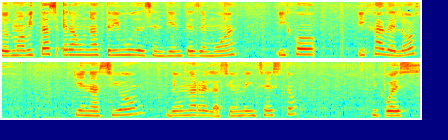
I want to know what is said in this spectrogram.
Los moabitas era una tribu descendientes de Moab, hijo, hija de Lot, quien nació de una relación de incesto y pues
